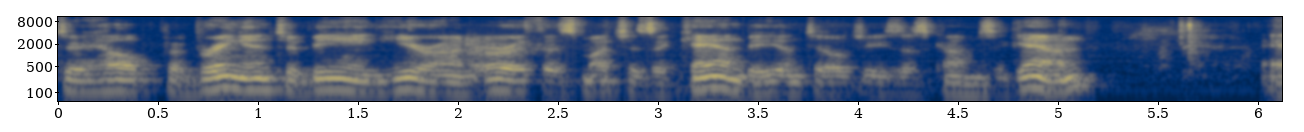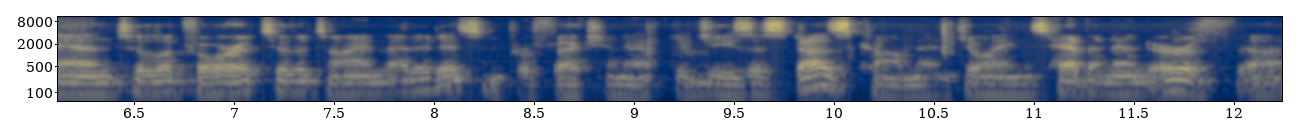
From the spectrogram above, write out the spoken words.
to help bring into being here on earth as much as it can be until Jesus comes again. And to look forward to the time that it is in perfection after Jesus does come and joins heaven and earth uh,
